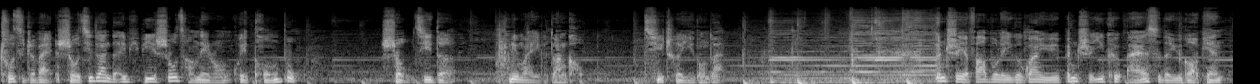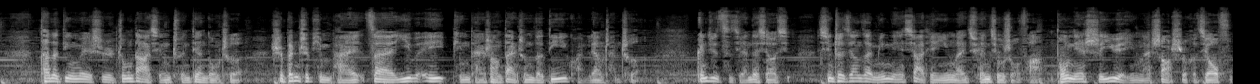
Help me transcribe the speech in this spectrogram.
除此之外，手机端的 APP 收藏内容会同步手机的另外一个端口——汽车移动端。奔驰也发布了一个关于奔驰 EQS 的预告片，它的定位是中大型纯电动车，是奔驰品牌在 EVA 平台上诞生的第一款量产车。根据此前的消息，新车将在明年夏天迎来全球首发，同年十一月迎来上市和交付。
